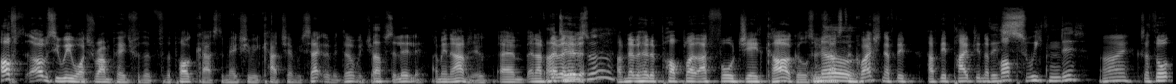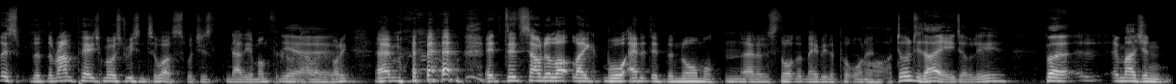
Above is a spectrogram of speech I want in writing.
obviously we watch Rampage for the for the podcast and make sure we catch every second of it, don't we, Joe? absolutely. I mean, I do, um, and I've I never heard a- well. I've never heard a pop like that for Jade Cargill. So just No. ask the question: Have they have they piped in a They pop? sweetened it. Aye, because I thought this the, the Rampage most recent to us, which is nearly a month ago Yeah, now. Everybody, um, it did sound a lot like more edited than normal, and I just thought that maybe they put one in. Oh, don't do that, AEW. But imagine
